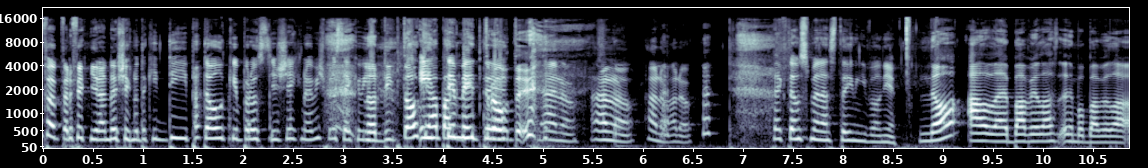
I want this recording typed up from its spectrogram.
Úplně perfektní rande, všechno taky deep talky, prostě všechno, víš, prostě takový No deep talky a pak deep intimity. Ano, ano, ano, ano. Tak tam jsme na stejný vlně. No, ale bavila, nebo bavila,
